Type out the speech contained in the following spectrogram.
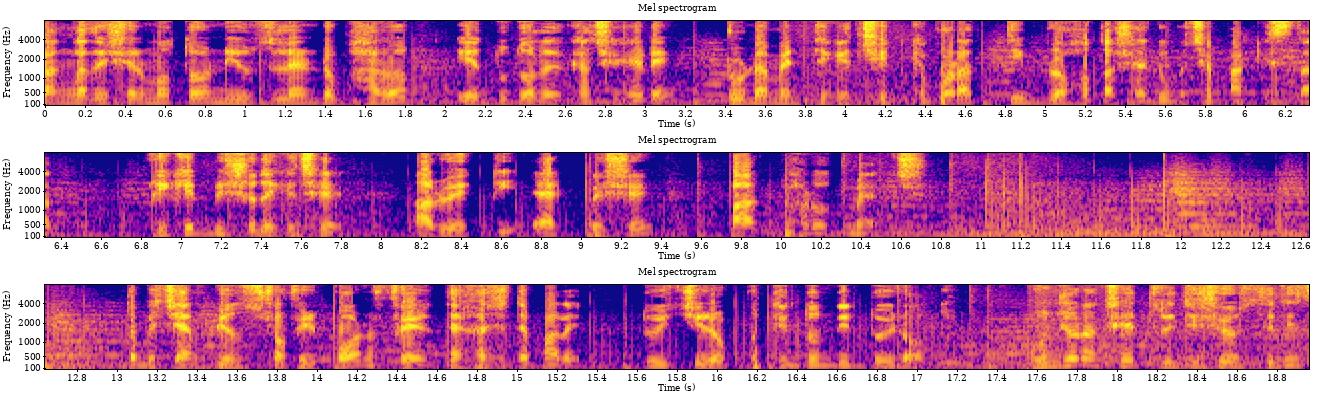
বাংলাদেশের মতো নিউজিল্যান্ড ও ভারত এ দু দলের কাছে হেরে টুর্নামেন্ট থেকে ছিটকে পড়া তীব্র হতাশায় ডুবেছে পাকিস্তান। ক্রিকেট বিশ্ব দেখেছে আরও একটি এক পেশে পাক ভারত ম্যাচ। তবে চ্যাম্পিয়ন্স ট্রফির পর ফের দেখা যেতে পারে দুই চিরপ্রতিদ্বন্দ্বীর দ্বৈরথ। গুঞ্জন আছে তৃতীয় সিরিজ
